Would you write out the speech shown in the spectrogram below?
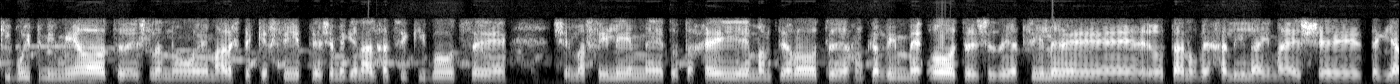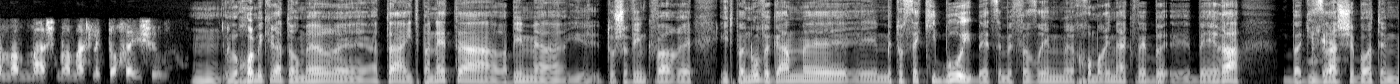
כיבוי פנימיות, יש לנו מערכת היקפית שמגנה על חצי קיבוץ, שמפעילים uh, תותחי uh, ממטרות, uh, אנחנו מקווים מאוד שזה יציל אותנו בחלילה אם האש תגיע ממש ממש לתוך היישוב. ובכל מקרה, אתה אומר, אתה התפנית, רבים מהתושבים כבר התפנו, וגם מטוסי כיבוי בעצם מפזרים חומרים מעכבי בעירה. בגזרה כן. שבו אתם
